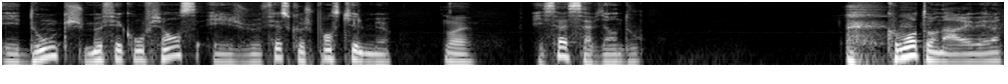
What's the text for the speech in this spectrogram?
Et donc, je me fais confiance et je fais ce que je pense qui est le mieux. Ouais. Et ça, ça vient d'où? Comment t'en es arrivé là?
